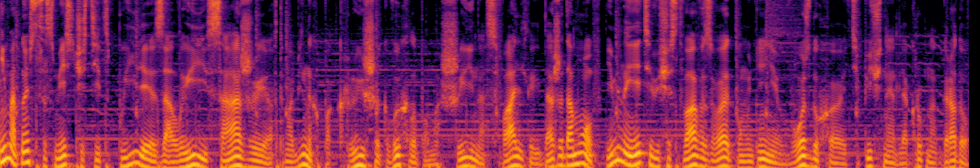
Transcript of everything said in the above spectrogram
ним относится смесь частиц пыли, золы, сажи, автомобильных покрышек, выхлопа машин, асфальта и даже домов. Именно эти вещества вызывают помутнение воздуха, типичное для крупных городов.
